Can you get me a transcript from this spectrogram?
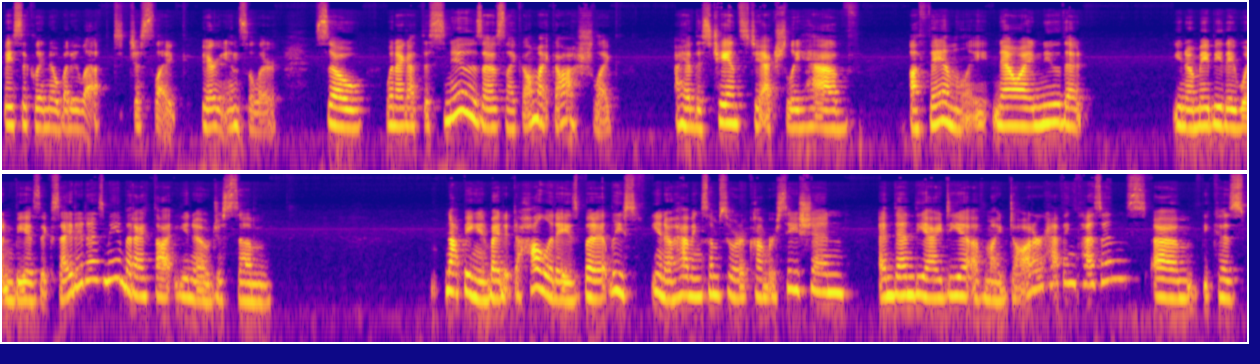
basically nobody left, just like very insular. So when I got this news, I was like, oh my gosh, like I have this chance to actually have a family. Now I knew that, you know, maybe they wouldn't be as excited as me, but I thought, you know, just some not being invited to holidays, but at least, you know, having some sort of conversation. And then the idea of my daughter having cousins, um, because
